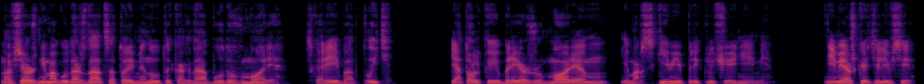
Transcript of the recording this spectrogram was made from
но все же не могу дождаться той минуты, когда буду в море. Скорее бы отплыть. Я только и брежу морем и морскими приключениями. Не мешкайте, Ливси.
